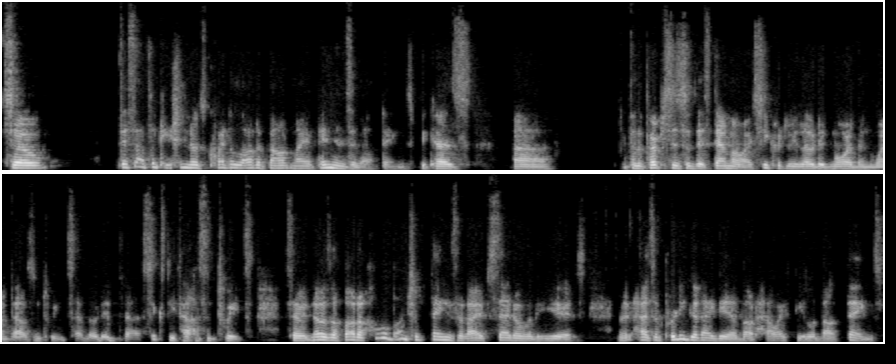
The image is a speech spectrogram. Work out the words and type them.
So this application knows quite a lot about my opinions about things because uh, for the purposes of this demo, I secretly loaded more than 1,000 tweets. I loaded uh, 60,000 tweets. So it knows about a whole bunch of things that I've said over the years. And it has a pretty good idea about how I feel about things.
